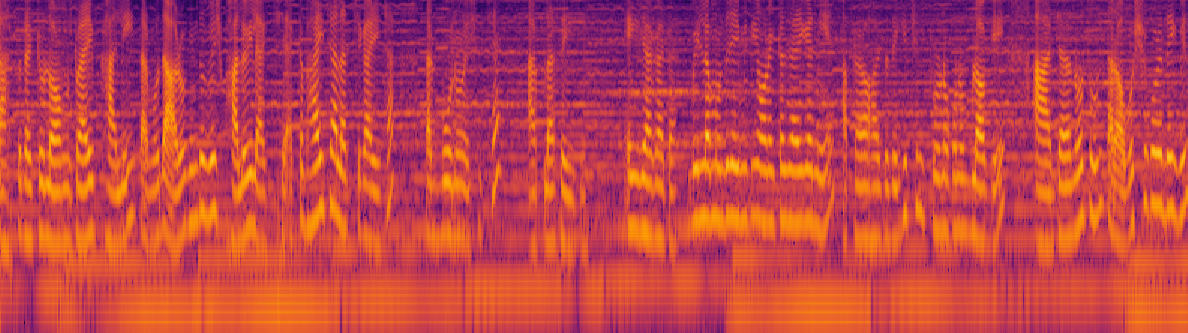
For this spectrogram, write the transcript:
রাস্তাটা একটু লং ড্রাইভ খালি, তার মধ্যে আরও কিন্তু বেশ ভালোই লাগছে। একটা ভাই চালাচ্ছে গাড়িটা, তার বোনও এসেছে, আর প্লাস এই যে, এই জায়গাটা। বিড়লা মন্দিরে এমনিতেই অনেকটা জায়গা নিয়ে আপনারা হয়তো দেখেছেন পুরনো কোনো ব্লগে আর যারা নতুন, তারা অবশ্যই করে দেখবেন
